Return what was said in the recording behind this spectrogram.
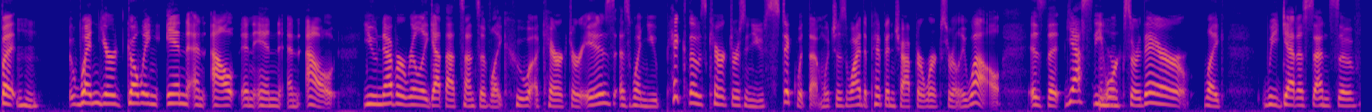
But mm-hmm. when you're going in and out and in and out, you never really get that sense of like who a character is as when you pick those characters and you stick with them, which is why the Pippin chapter works really well. Is that yes, the mm-hmm. orcs are there, like we get a sense of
